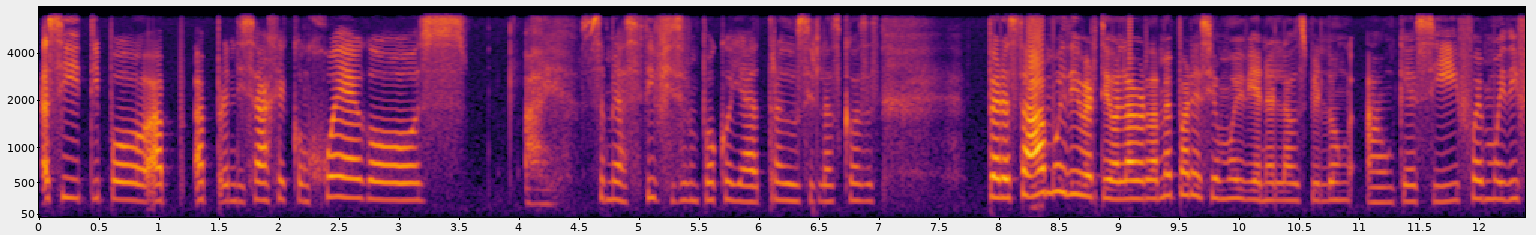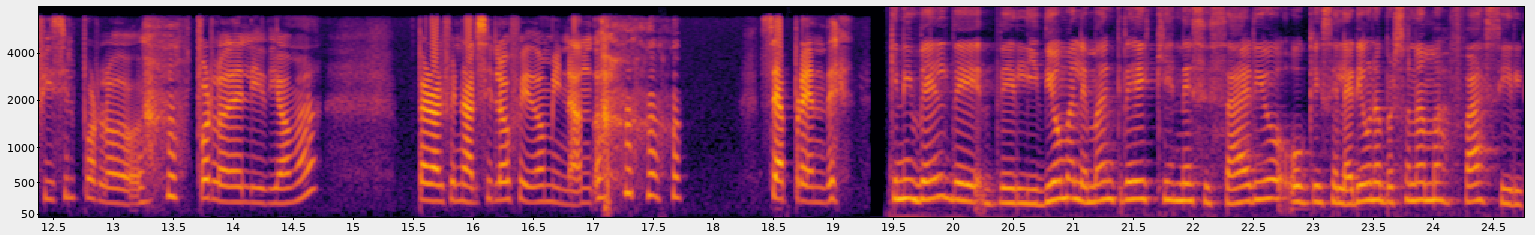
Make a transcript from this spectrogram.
así tipo aprendizaje con juegos. Ay, se me hace difícil un poco ya traducir las cosas. Pero estaba muy divertido, la verdad me pareció muy bien el Ausbildung, aunque sí fue muy difícil por lo, por lo del idioma, pero al final sí lo fui dominando. se aprende. ¿Qué nivel de, del idioma alemán crees que es necesario o que se le haría a una persona más fácil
